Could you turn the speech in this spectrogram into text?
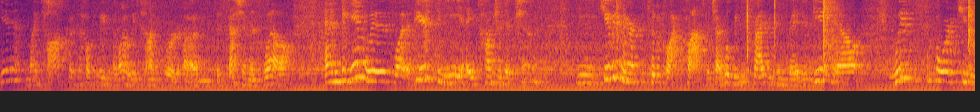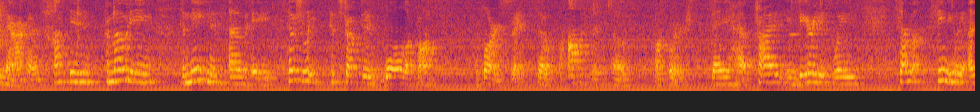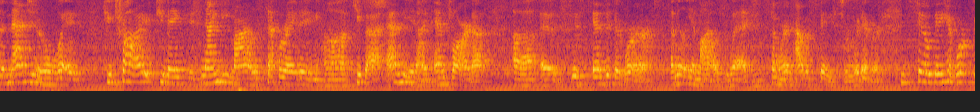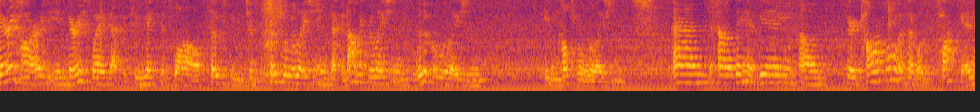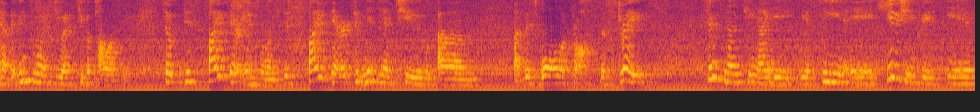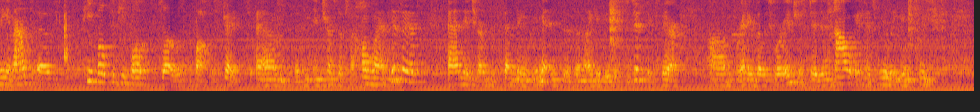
begin my talk, because hopefully I want to leave time for um, discussion as well, and begin with what appears to be a contradiction. The Cuban American political class, which I will be describing in greater detail, with the support of Cuban Americans, has been promoting the maintenance of a socially constructed wall across the Florida Straits, so opposite of cross borders. They have tried in various ways some seemingly unimaginable ways to try to make this 90 miles separating uh, Cuba and the United and Florida uh, as, as, if it were a million miles away, somewhere in outer space or whatever. So they have worked very hard in various ways to make this wall, so in terms of social relations, economic relations, political relations, even cultural relations. And uh, they have been um, very powerful, as I will talk, and have influenced US Cuba policy. So, despite their influence, despite their commitment to um, uh, this wall across the straits, since 1990, we have seen a huge increase in the amount of people to people flows across the straits um, in terms of homeland visits and in terms of sending remittances. And I give you the statistics there um, for any of those who are interested in how it has really increased.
